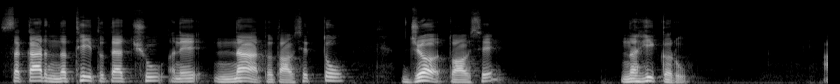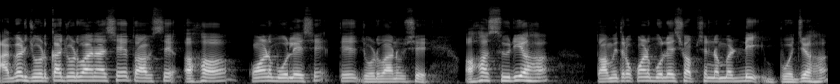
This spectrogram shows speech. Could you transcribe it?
સકાર નથી, તો ત્યાં છું અને ના, તો આવશે તો. જ, તો આવશે નહીં કરું. આગળ જોડકા જોડવાના છે, તો આવશે અહ, કોણ બોલે છે, તે જોડવાનું છે. અહ સૂર્ય તો આ મિત્રો કોણ બોલે છે? ઓપ્શન નંબર ડી ભોજહ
